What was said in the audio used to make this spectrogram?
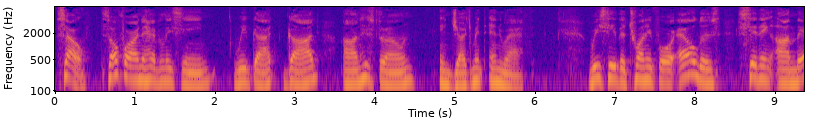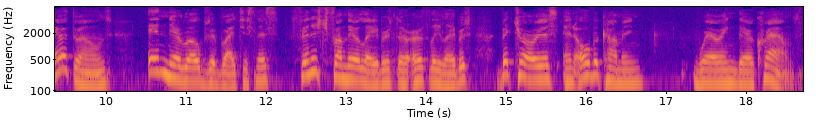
So, so far in the heavenly scene, we've got God on His throne in judgment and wrath. We see the 24 elders sitting on their thrones in their robes of righteousness, finished from their labors, their earthly labors, victorious and overcoming, wearing their crowns.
